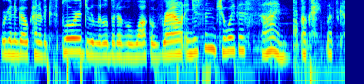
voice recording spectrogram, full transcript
we're gonna go kind of explore, do a little bit of a walk around, and just enjoy the sun. Okay, let's go.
